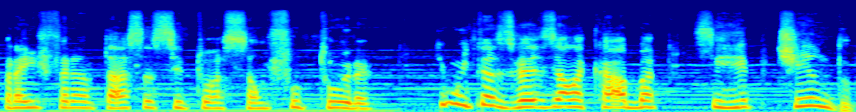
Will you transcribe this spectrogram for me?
para enfrentar essa situação futura, que muitas vezes ela acaba se repetindo.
